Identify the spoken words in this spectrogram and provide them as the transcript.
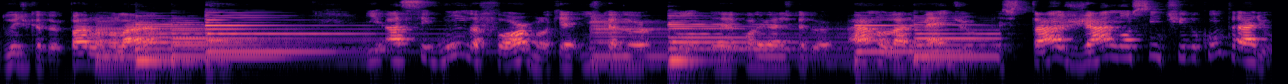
do indicador para o anular, e a segunda fórmula, que é indicador é, polegar indicador anular e médio, está já no sentido contrário.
